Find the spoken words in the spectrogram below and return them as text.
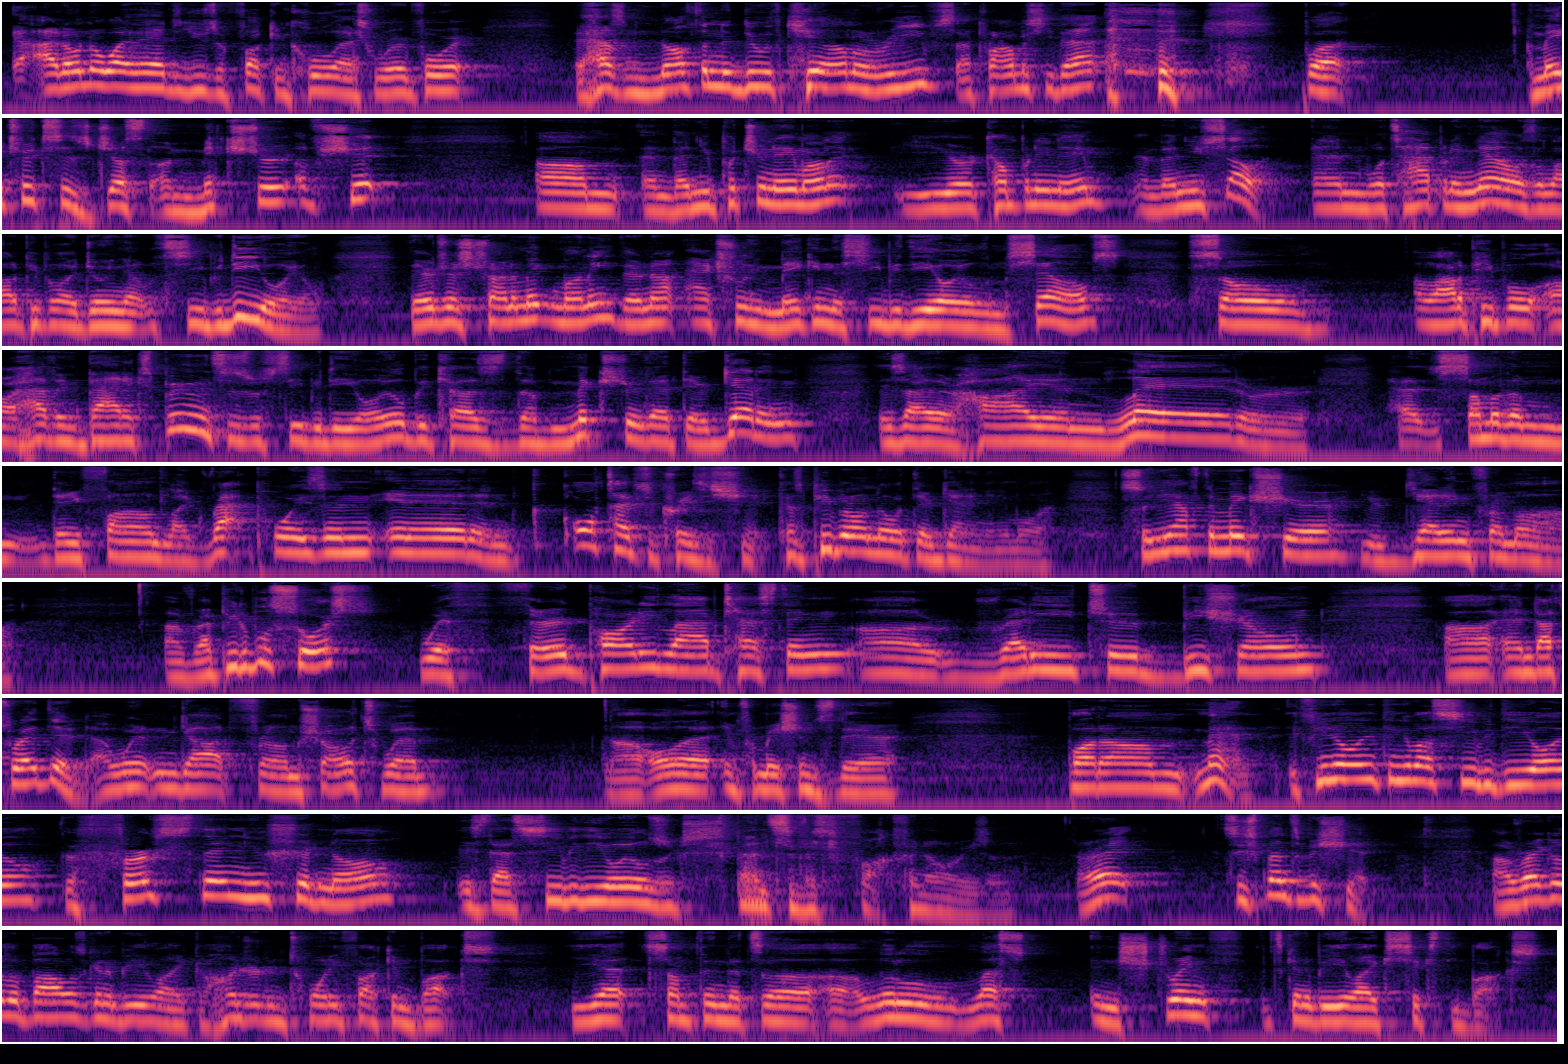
I don't know why they had to use a fucking cool ass word for it it has nothing to do with Keanu Reeves, I promise you that. but Matrix is just a mixture of shit. Um, and then you put your name on it, your company name, and then you sell it. And what's happening now is a lot of people are doing that with CBD oil. They're just trying to make money. They're not actually making the CBD oil themselves. So a lot of people are having bad experiences with CBD oil because the mixture that they're getting is either high in lead or has some of them they found like rat poison in it and all types of crazy shit because people don't know what they're getting anymore. So you have to make sure you're getting from a, a reputable source with third party lab testing uh, ready to be shown. Uh, and that's what I did. I went and got from Charlotte's Web. Uh, all that information's there. But um, man, if you know anything about CBD oil, the first thing you should know is that CBD oil is expensive as fuck for no reason. All right, it's expensive as shit. A regular bottle is going to be like 120 fucking bucks. You get something that's a, a little less in strength, it's going to be like 60 bucks.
